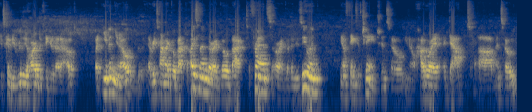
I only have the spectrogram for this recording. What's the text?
it's going to be really hard to figure that out. But even, you know, every time I go back to Iceland or I go back to France or I go to New Zealand, you know, things have changed. And so, you know, how do I adapt? Um, and so,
